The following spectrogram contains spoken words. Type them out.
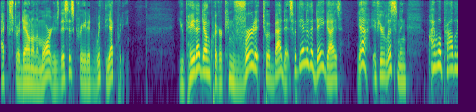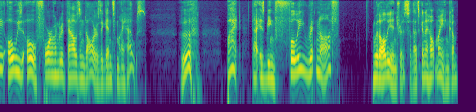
extra down on the mortgage this is created with the equity. You pay that down quicker convert it to a bad debt. So at the end of the day guys yeah if you're listening i will probably always owe $400000 against my house. Ugh. but that is being fully written off with all the interest. So that's going to help my income.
